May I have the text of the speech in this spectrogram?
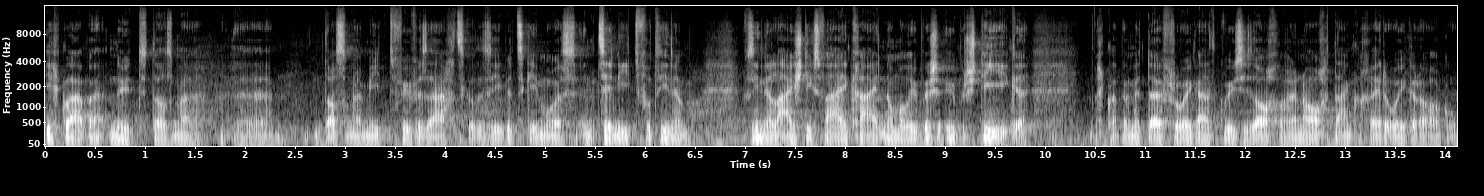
ich glaube nicht, dass man... Äh, dass man mit 65 oder 70 muss einen Zenit von, seinem, von seiner Leistungsfähigkeit nochmal über, übersteigen ich glaube, man darf ruhig auch gewisse Sachen nachdenklich ruhiger angehen.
